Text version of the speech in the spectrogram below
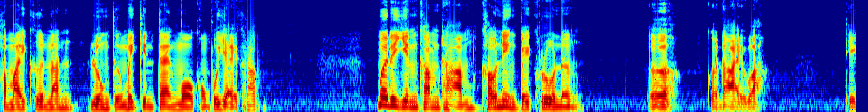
ทำไมคืนนั้นลุงถึงไม่กินแตงโมของผู้ใหญ่ครับ เมื่อได้ยินคำถามเขานิ่งไปครู่หนึ่ง เออ ก็ได้วะ ที่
